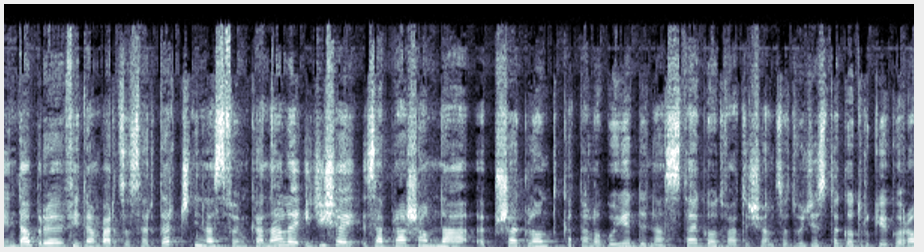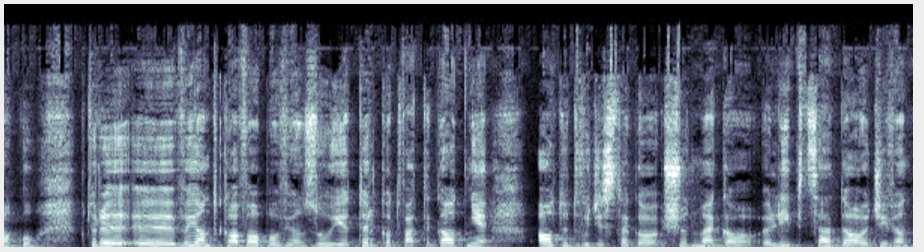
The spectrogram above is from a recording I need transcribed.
Dzień dobry, witam bardzo serdecznie na swoim kanale i dzisiaj zapraszam na przegląd katalogu 11 2022 roku, który y, wyjątkowo obowiązuje tylko dwa tygodnie od 27 lipca do 9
